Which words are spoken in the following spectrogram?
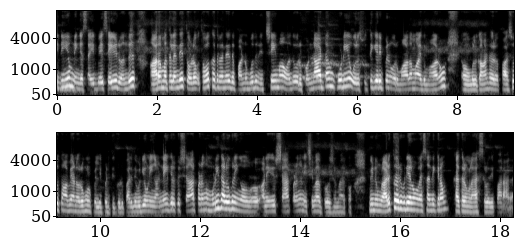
இதையும் நீங்க சைட் பை சைடு வந்து ஆரம்பத்துல இருந்தே துவக்கத்துல இருந்தே இது பண்ணும்போது நிச்சயமா வந்து ஒரு கொண்டாட்டம் கூடிய ஒரு சுத்திகரிப்பின் ஒரு மாதமா இது மாறும். உங்களுக்கு ஆண்டவர் பசுத்தாவியானவர் உங்களுக்கு வெளிப்படுத்தி கொடுப்பாரு. இந்த வீடியோ நீங்க அநேகருக்கு ஷேர் பண்ணுங்க. முடிந்த அளவுக்கு நீங்க அநேகருக்கு ஷேர் பண்ணுங்க. நிச்சயமா பிரயோஜனமா இருக்கும். மீண்டும் உங்களை அடுத்த ஒரு வீடியோல உங்களை சந்திக்கிறோம். கத்தர் உங்களை ஆசீர்வதிப்பாராங்க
